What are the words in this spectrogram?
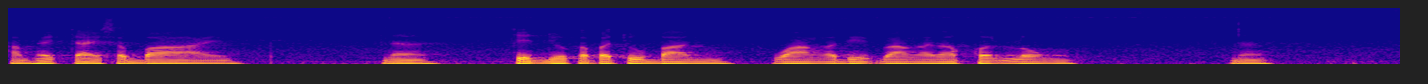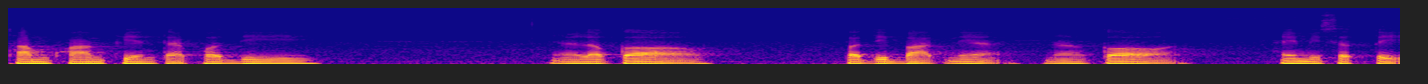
ทำให้ใจสบายนะจิตอยู่กับปัจจุบัน วางอดีตวางอนาคตลงนะทำความเพียรแต่พอดีนะแล้วก็ปฏิบัติเนี่ยนะก็ให้มีสติ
